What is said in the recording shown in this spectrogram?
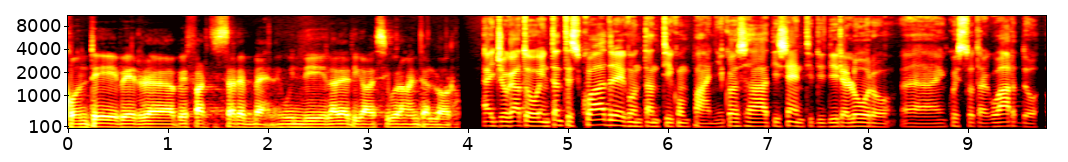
con te per, per farti stare bene, quindi la dedica va sicuramente a loro. Hai giocato in tante squadre con tanti compagni, cosa ti senti di dire loro eh, in questo traguardo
